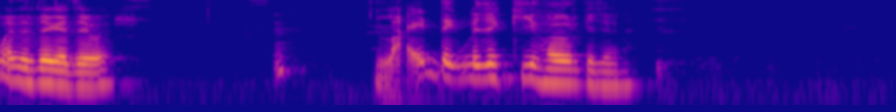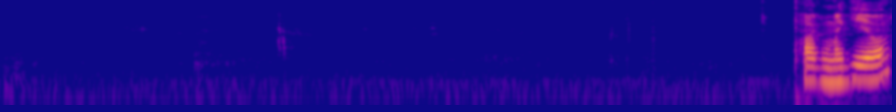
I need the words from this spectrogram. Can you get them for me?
মজা পেয়ে গেছে এবার। লাইট দেখলে যে কি হয় ওর কে জানে। থাক নাকি এবার?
